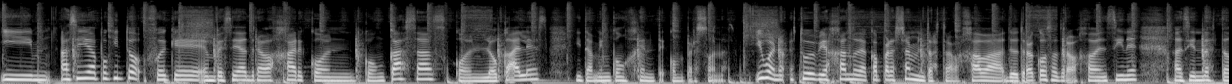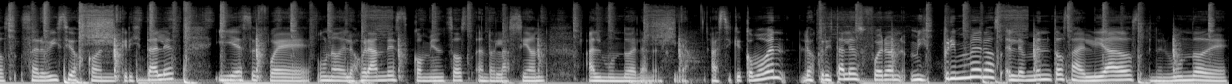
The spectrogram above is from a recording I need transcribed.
Y mm, así a poquito fue que empecé a trabajar con, con casas, con locales y también con gente, con personas. Y bueno, estuve viajando de acá para allá mientras trabajaba de otra cosa, trabajaba en cine, haciendo estos servicios con cristales y ese fue uno de los grandes comienzos en relación al mundo de la energía. Así que como ven, los cristales fueron mis primeros elementos aliados en el mundo de,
